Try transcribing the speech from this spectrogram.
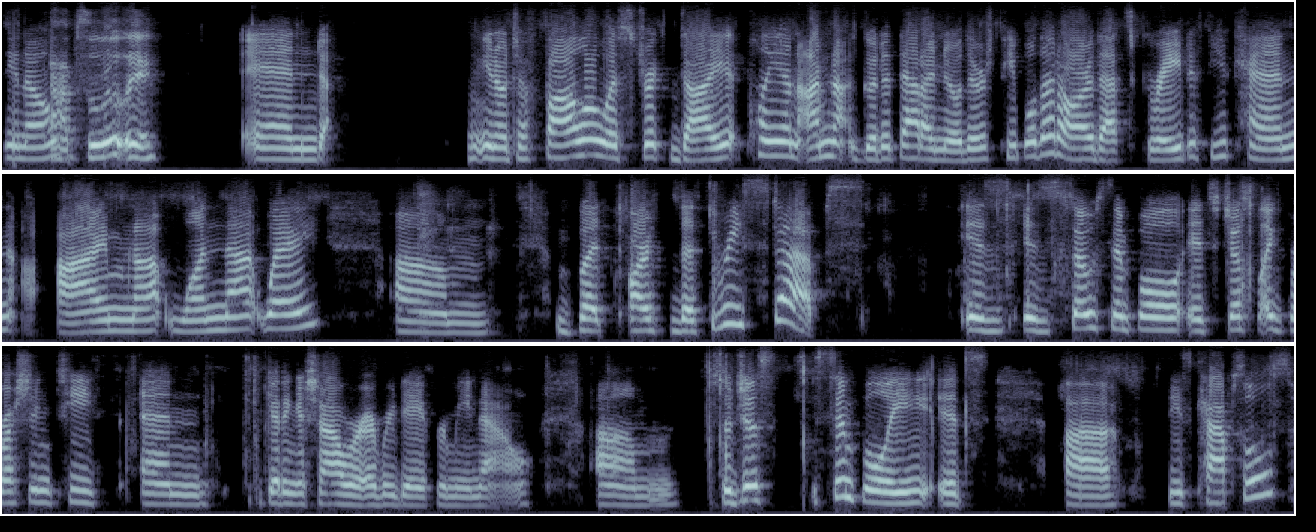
you know? Absolutely. And you know to follow a strict diet plan i'm not good at that. I know there's people that are. That's great if you can. I'm not one that way. Um, but our the three steps is is so simple. It's just like brushing teeth and getting a shower every day for me now. Um, so just simply it's uh, these capsules.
